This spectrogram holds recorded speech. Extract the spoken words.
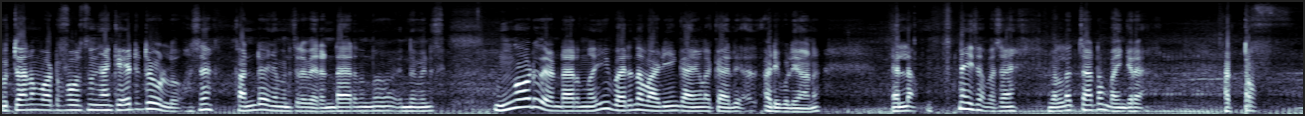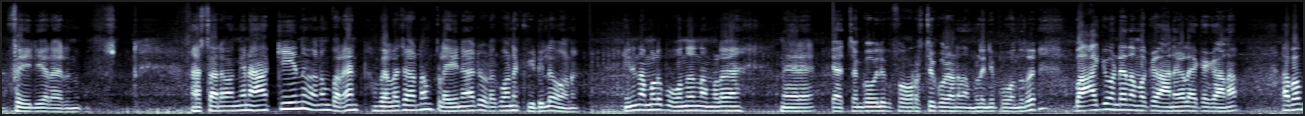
കുറ്റാലം വാട്ടർഫോൾസ് ഞാൻ കേട്ടിട്ടേ ഉള്ളൂ. പക്ഷെ കണ്ടു കഴിഞ്ഞാൽ മനസ്സിലായി വരണ്ടായിരുന്നു എന്ന് മീൻസ് ഇങ്ങോട്ട് വരണ്ടായിരുന്നു. ഈ വരുന്ന വഴിയും കാര്യങ്ങളൊക്കെ അടിപൊളിയാണ്. എല്ലാം. നൈസാണ് പക്ഷേ വെള്ളച്ചാട്ടം ഭയങ്കര അട്ടർ ഫെയിലിയർ ആയിരുന്നു. ആ സ്ഥലം അങ്ങനെ ആക്കിയെന്ന് വേണം പറയാൻ. വെള്ളച്ചാട്ടം പ്ലെയിനായിട്ട് കിടക്കുവാണ് കിടിലമാണ്. ഇനി നമ്മൾ പോകുന്നത് നമ്മൾ നേരെ അച്ചൻകോവിൽ ഫോറസ്റ്റിൽ കൂടെയാണ് നമ്മളിനി പോകുന്നത്. ഭാഗ്യമുണ്ടെങ്കിൽ നമുക്ക് ആനകളെയൊക്കെ കാണാം. അപ്പം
